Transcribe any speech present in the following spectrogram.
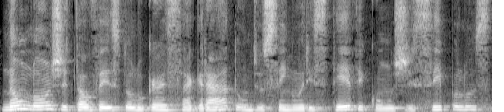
não longe talvez do lugar sagrado onde o Senhor esteve com os discípulos,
